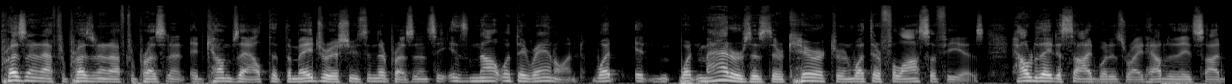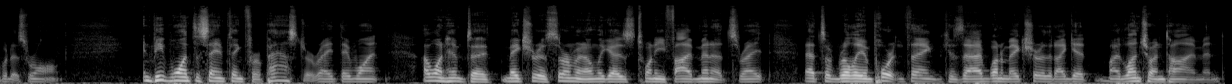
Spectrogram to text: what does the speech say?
president after president after president, it comes out that the major issues in their presidency is not what they ran on. What it what matters is their character and what their philosophy is. How do they decide what is right? How do they decide what is wrong? and people want the same thing for a pastor, right? They want I want him to make sure his sermon only goes 25 minutes, right? That's a really important thing because I want to make sure that I get my lunch on time and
